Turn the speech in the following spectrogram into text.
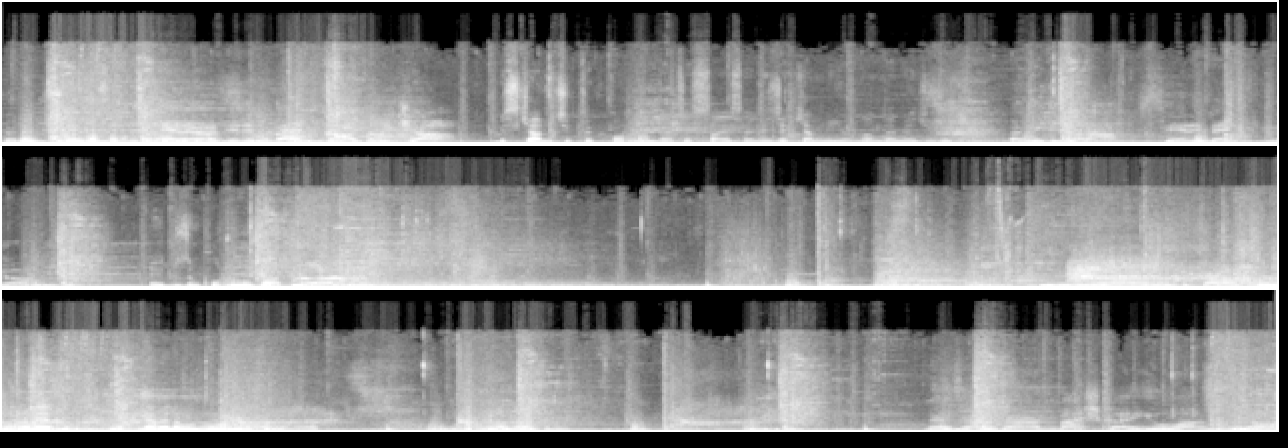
şöyle şey basalım devam edelim. Ben kaldıracağım. Biz karlı çıktık Portland pençesi sayesinde diyecekken milyondan damage yedik. Öteki taraf seni bekliyor. Evet bizim potumuz var. Geliyor. Savaşıyor. Böyle level avantajını kullanarak vurduk biraz ağzına. Mezardan başka yuvan yok.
